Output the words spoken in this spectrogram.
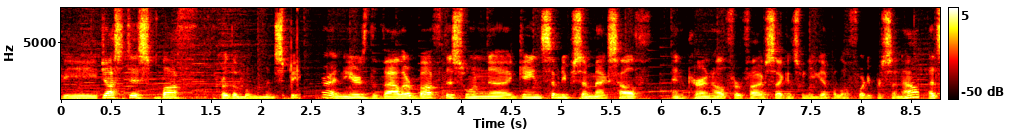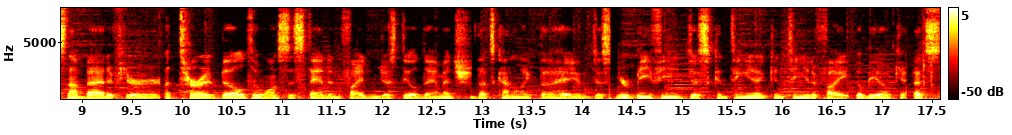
the Justice buff for the movement speed. Alright, and here's the Valor buff. This one uh, gains 70% max health and current health for 5 seconds when you get below 40% health. That's not bad if you're a turret build who wants to stand and fight and just deal damage. That's kind of like the, hey, just you're beefy, just continue continue to fight, you'll be okay. That's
